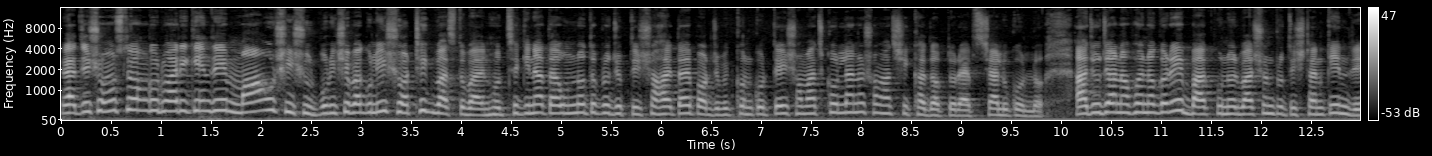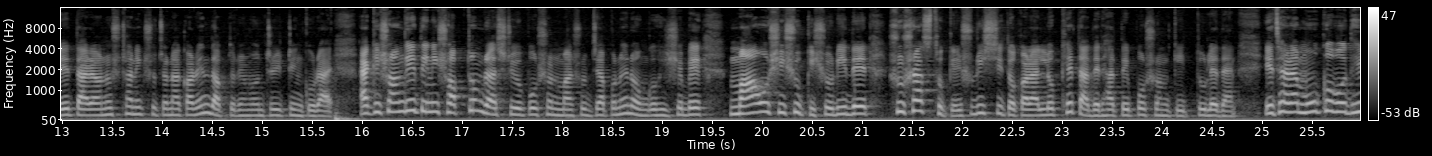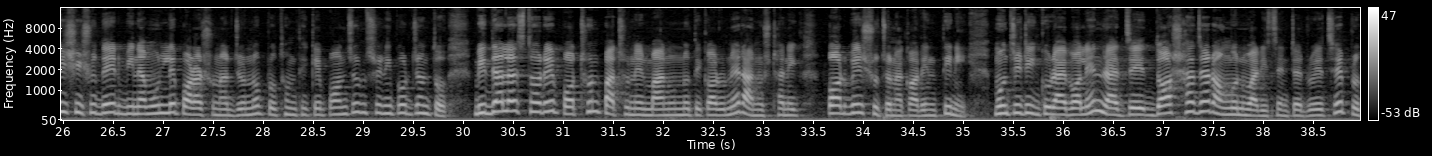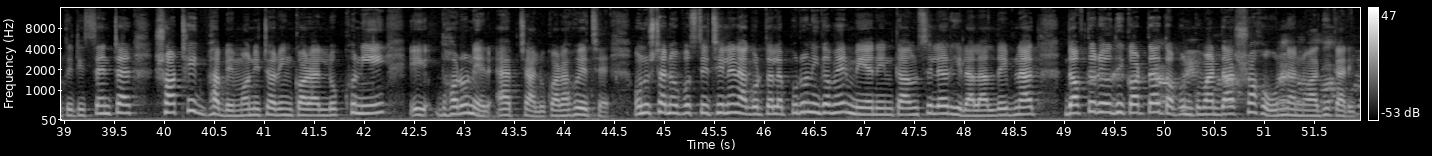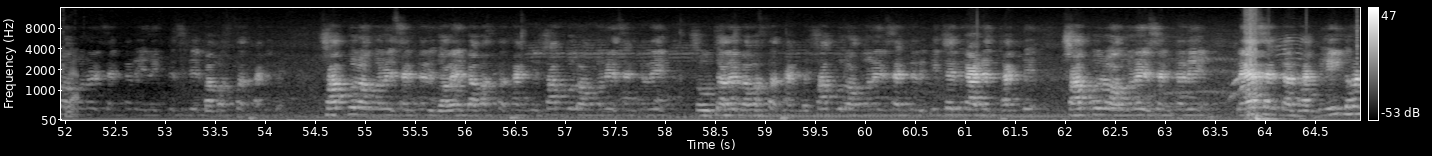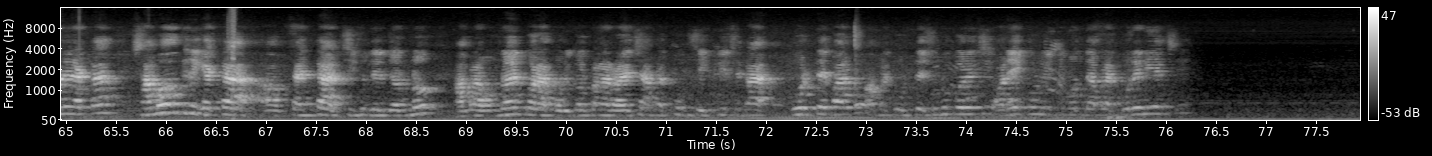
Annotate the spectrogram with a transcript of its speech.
রাজ্যের সমস্ত অঙ্গনওয়াড়ি কেন্দ্রে মা ও শিশুর পরিষেবাগুলি সঠিক বাস্তবায়ন হচ্ছে কিনা তা উন্নত প্রযুক্তির সহায়তায় পর্যবেক্ষণ করতে সমাজ কল্যাণ ও সমাজ শিক্ষা দপ্তর অ্যাপস চালু করল। আজ উজান অভয়নগরে বাঘ পুনর্বাসন প্রতিষ্ঠান কেন্দ্রে তার আনুষ্ঠানিক সূচনা করেন দপ্তরের মন্ত্রী টিঙ্কু রায়। একই সঙ্গে তিনি সপ্তম রাষ্ট্রীয় পোষণ মাস উদযাপনের অঙ্গ হিসেবে মা ও শিশু কিশোরীদের সুস্বাস্থ্যকে সুনিশ্চিত করার লক্ষ্যে তাদের হাতে পোষণ কিট তুলে দেন। এছাড়া মূক ও বধির শিশুদের বিনামূল্যে পড়াশোনার জন্য প্রথম থেকে পঞ্চম শ্রেণি পর্যন্ত বিদ্যালয় স্তরে পঠন পাঠনের মান উন্নতিকরণের আনুষ্ঠানিক পর্বের সূচনা করেন তিনি। মন্ত্রী টিঙ্কু রায় বলেন, রাজ্যে দশ হাজার অঙ্গনওয়াড়ি সেন্টার রয়েছে। প্রতিটি সেন্টার সঠিকভাবে মনিটরিং করার লক্ষ্য নিয়েই এই ধরনের অ্যাপ চালু করা হয়েছে। অনুষ্ঠানে উপস্থিত ছিলেন আগরতলা পুর নিগমের mayor in councillor Hilalal Debnath, দপ্তরের অধিকর্তা তপন কুমার দাস সহ অন্যান্য আধিকারিকরা। সবগুলো অঙ্গনওয়াড়ি সেন্টারে জলের ব্যবস্থা থাকবে, সবগুলো অঙ্গনওয়াড়ি সেন্টারে শৌচালয়ের ব্যবস্থা থাকবে, সবগুলো অঙ্গনারি সেন্টারে কিচেন গার্ডেন থাকবে, সবগুলো অঙ্গনারি সেন্টারে প্লে সেন্টার থাকবে। এই ধরনের একটা সামগ্রিক একটা সেন্টার শিশুদের জন্য আমরা উন্নয়ন করার পরিকল্পনা রয়েছে। আমরা খুব শীঘ্রই সেটা করতে পারব। আমরা করতে শুরু করেছি। অনেকগুলো ইতিমধ্যে আমরা করে নিয়েছি।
